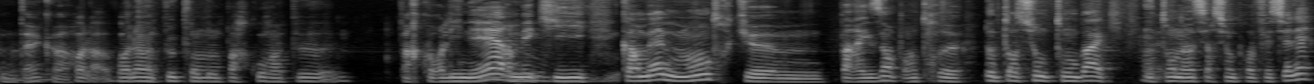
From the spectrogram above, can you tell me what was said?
D'accord. Voilà, voilà un peu pour mon parcours un peu parcours linéaire, mais qui quand même montre que, par exemple, entre l'obtention de ton bac et ton insertion professionnelle,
